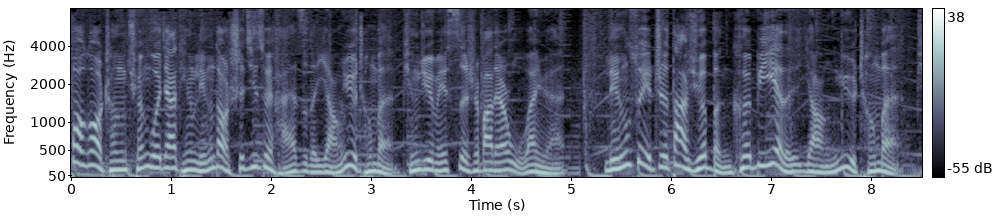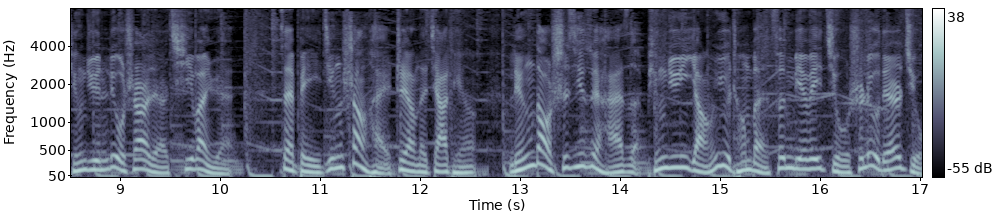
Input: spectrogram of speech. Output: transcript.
报告称，全国家庭零到十七岁孩子的养育成本平均为四十八点五万元，零岁至大学本科毕业的养育成本平均六十二点七万元。在北京、上海这样的家庭，零到十七岁孩子平均养育成本分别为九十六点九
